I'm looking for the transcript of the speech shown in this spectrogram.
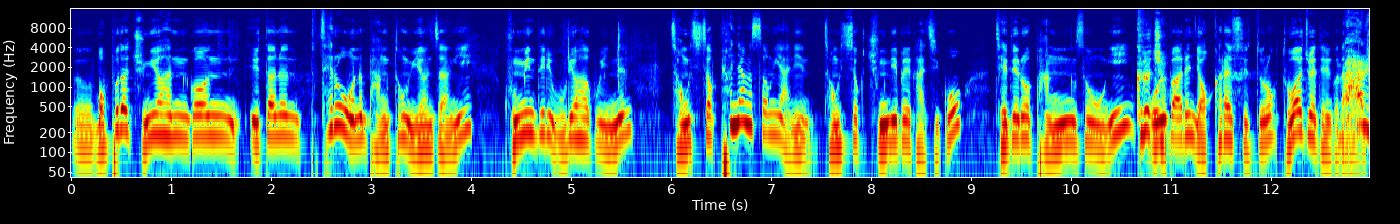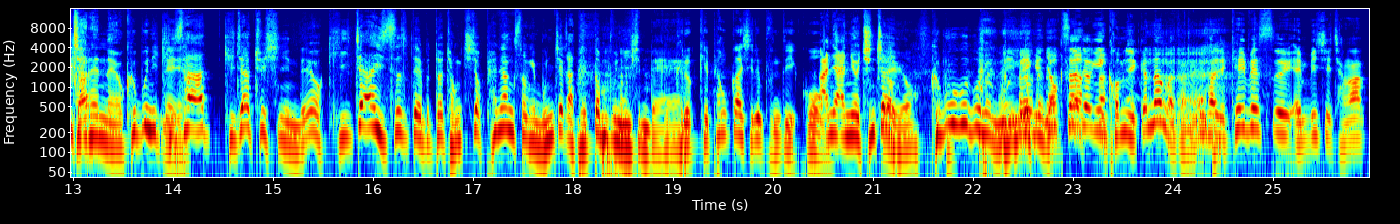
무엇보다 중요한 건 일단은 새로 오는 방통위원장이 국민들이 우려하고 있는 정치적 편향성이 아닌 정치적 중립을 가지고 제대로 방송이 그렇죠. 올바른 역할을 할 수 있도록 도와줘야 되는 거다. 말 잘했네요. 그분이 네. 기사 네. 기자 출신인데요. 기자 있을 때부터 정치적 편향성이 문제가 됐던 분이신데 그렇게 평가하시는 분도 있고 아니 아니요 진짜예요. 그 부분은 이거는 역사적인 검증이 끝난 거잖아요. 사실 KBS, MBC 장악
